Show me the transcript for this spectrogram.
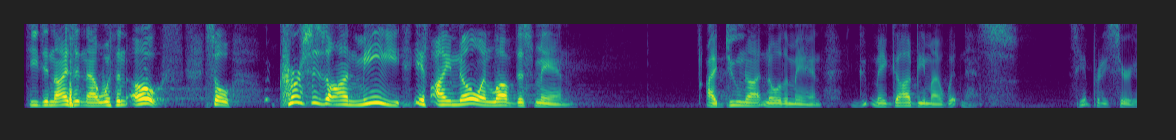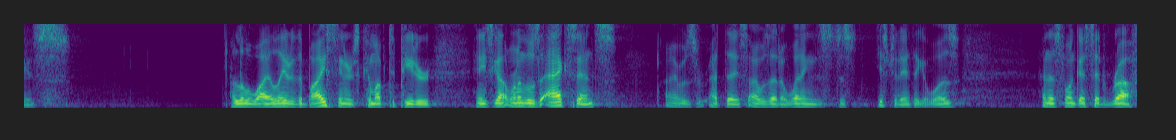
He denies it now with an oath. So curses on me if I know and love this man. I do not know the man. May God be my witness. It's getting pretty serious. A little while later, the bystanders come up to Peter, and he's got one of those accents. I was at this. I was at a wedding this just yesterday, I think it was, and this one guy said "rough."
